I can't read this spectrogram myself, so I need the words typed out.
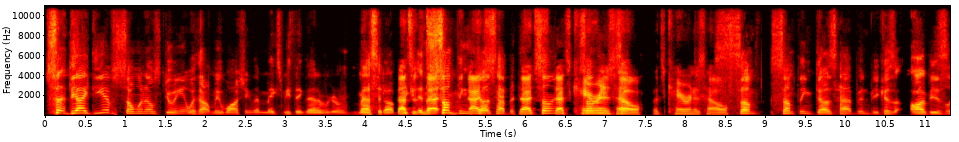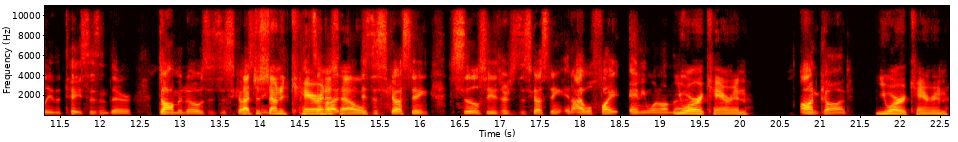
So the idea of someone else doing it without me watching them makes me think that I'm gonna mess it up. That's- that- something that's- does happen. That's Some- that's Karen as some- hell. That's Karen as hell. Some something does happen because obviously the taste isn't there. Domino's is disgusting. That just sounded Karen as hell. Is disgusting. Little Caesars is disgusting, and I will fight anyone on that. You are a Karen. on God. You are a Karen.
